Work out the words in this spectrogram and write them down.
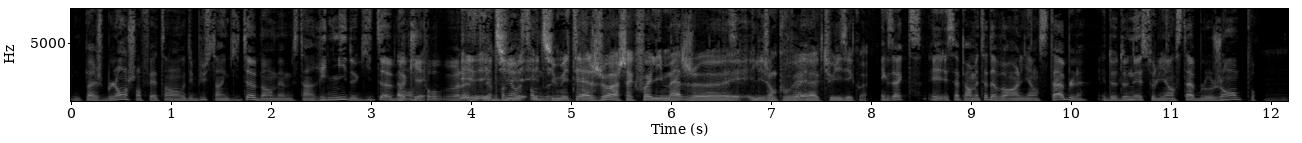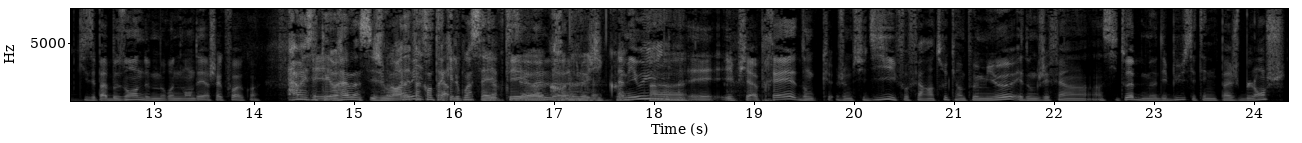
une page blanche en fait. Hein. Au début c'était un GitHub hein, même, c'était un README de GitHub. hein, Ok. pour- voilà, et, tu, première et version de- tu mettais à jour à chaque fois l'image euh, et, les gens pouvaient Ouais. actualiser quoi. Exact. Et, ça permettait d'avoir un lien stable et de donner ce lien stable aux gens pour qu'ils aient pas besoin de me redemander à chaque fois quoi. Ah ouais, c'était vraiment. Je me Ah rendais oui, pas compte à quel point ça a été euh, chronologique quoi. Ah mais oui. Enfin, et, et puis après, donc je me suis dit, il faut faire un truc un peu mieux. Et donc j'ai fait un, un site web, mais au début c'était une page blanche.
